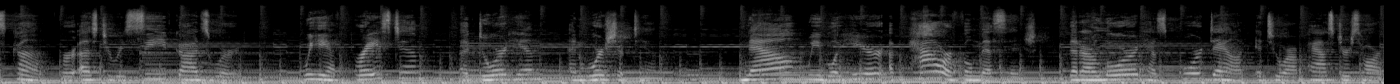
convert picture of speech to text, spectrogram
has come for us to receive God's word. We have praised Him, adored Him, and worshiped Him. Now we will hear a powerful message that our Lord has poured down into our pastor's heart.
